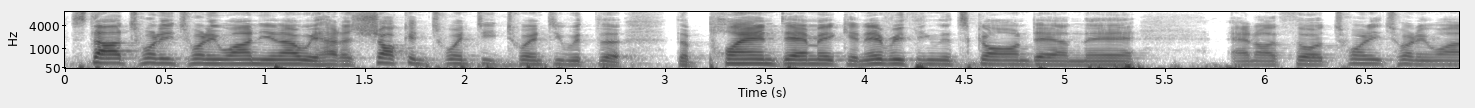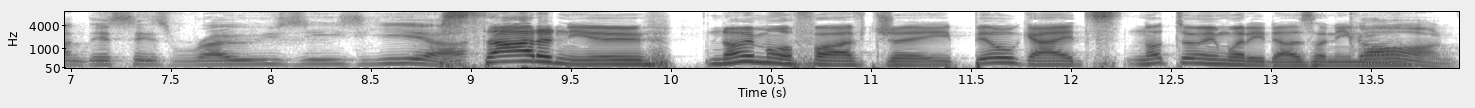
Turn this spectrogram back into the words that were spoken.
start 2021. You know, we had a shock in 2020 with the, the pandemic and everything that's gone down there. And I thought 2021, this is Rosie's year. Start anew, no more 5G. Bill Gates not doing what he does anymore. Gone.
